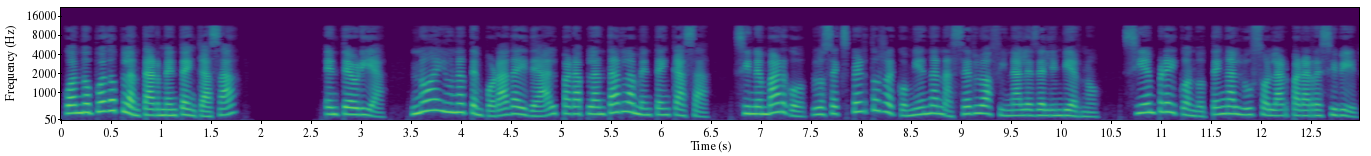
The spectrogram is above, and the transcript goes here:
¿Cuándo puedo plantar menta en casa? En teoría, no hay una temporada ideal para plantar la menta en casa. Sin embargo, los expertos recomiendan hacerlo a finales del invierno, siempre y cuando tenga luz solar para recibir.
